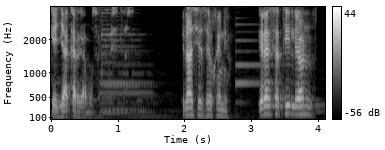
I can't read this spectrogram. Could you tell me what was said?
que ya cargamos a cuestas. Gracias, Eugenio. Gracias a ti, León.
